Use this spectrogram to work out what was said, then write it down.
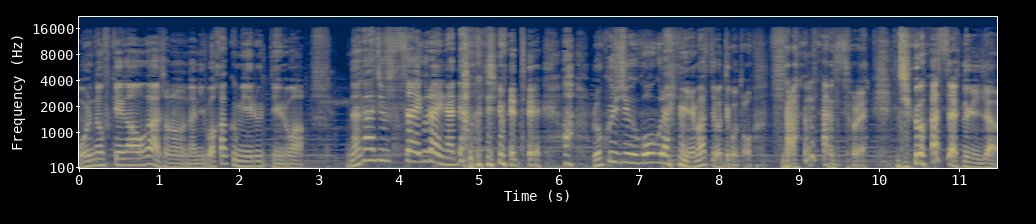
俺の老け顔がその何若く見えるっていうのは70歳ぐらいになって 初めてあ65ぐらいに見えますよってこと？なんなんそれ？18歳の時にじゃあ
